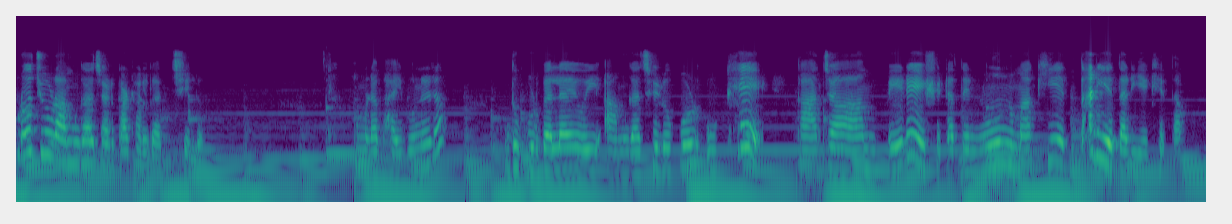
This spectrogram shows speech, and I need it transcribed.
প্রচুর আম গাছ আর কাঁঠাল গাছ ছিল। আমরা ভাই বোনেরা দুপুর বেলায় ওই আম গাছের ওপর উঠে কাঁচা আম পেড়ে সেটাতে নুন মাখিয়ে তাড়িয়ে তাড়িয়ে খেতাম।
